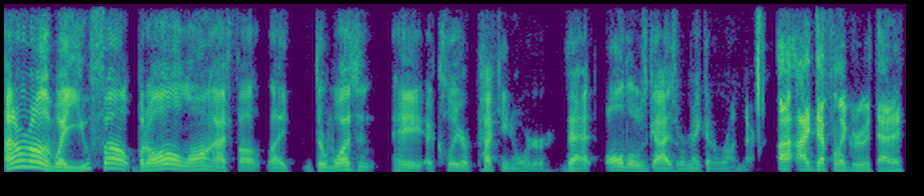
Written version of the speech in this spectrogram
I don't know the way you felt, but all along I felt like there wasn't hey a clear pecking order that all those guys were making a run there. I, I definitely agree with that. It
